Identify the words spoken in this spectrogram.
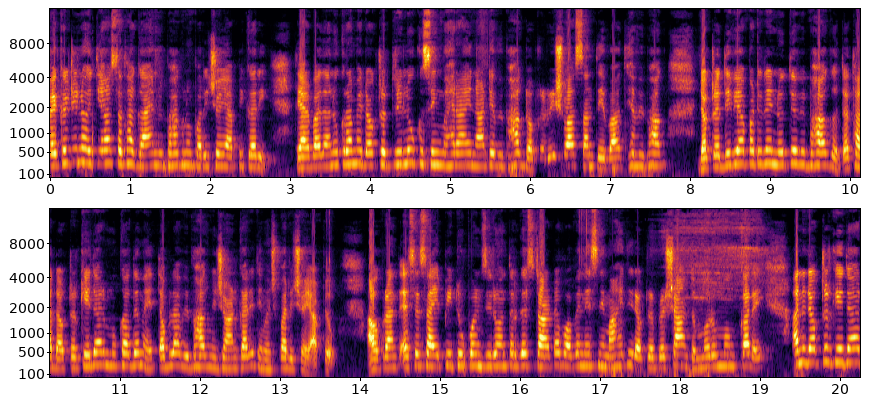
ફેકલ્ટીનો ઇતિહાસ તથા ગાયન વિભાગનો પરિચય આપી કરી. ત્યારબાદ અનુક્રમે ડોક્ટર ત્રિલોકસિંહ મહેરાએ નાટ્ય વિભાગ, ડોક્ટર વિશ્વાસ સંતે વાદ્ય વિભાગ, ડોક્ટર દિવ્યા પટેલે નૃત્ય વિભાગ તથા ડોક્ટર કેદાર મુકાદમે તબલા વિભાગની જાણકારી તેમજ પરિચય આપ્યો. આ ઉપરાંત એસએસઆઈપી ટુ પોઈન્ટ ઝીરો અંતર્ગત સ્ટાર્ટઅપ અવેરનેસની માહિતી ડોક્ટર પ્રશાંત મુરુમુંકરે અને ડોક્ટર કેદાર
